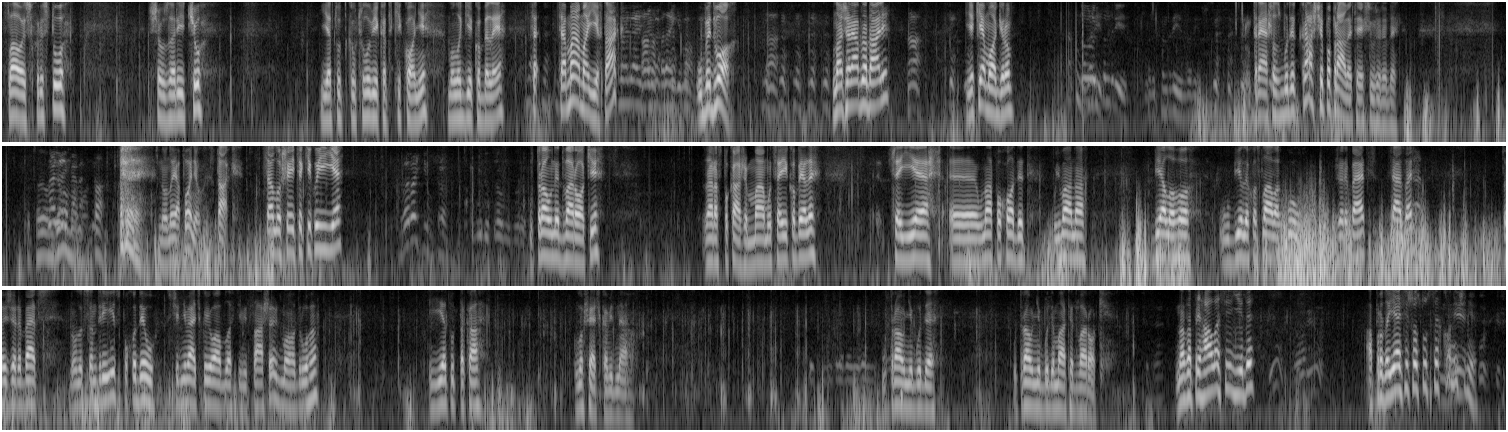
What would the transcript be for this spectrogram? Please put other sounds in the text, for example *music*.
Слава Ісусу Христу. Ще в заріччю. Є тут у чоловіка такі коні, молоді кобили. Це, це мама їх, так? Так. Вона жеребна далі? Так. Яким огіром? Треба щось буде краще поправити, якщо вже робити. Ну, ну я поняв. Так. Це лошиця кікої є. Два роки втрав. Буде втравний два роки. У травни 2 роки. Зараз покажемо маму цієї кобили. Це є, е, вона походить у Івана Білого. У Білих Ославах був жеребець Цезарь. Той жеребець ну, Олександрієць походив з Чернівецької області від Саші, від мого друга. І є тут така лошечка від нього. У травні буде травні буде мати 2 роки. Вона запрягалася, їде. А продається щось тут з цих коней чи ні?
